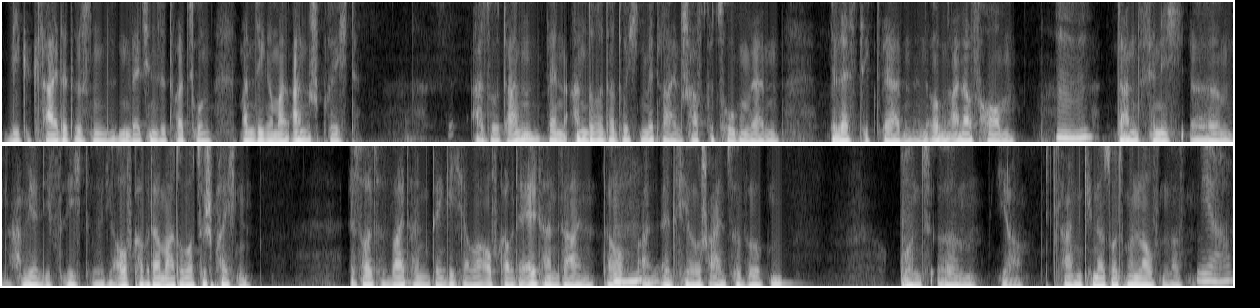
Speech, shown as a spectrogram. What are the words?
wie gekleidet ist und in welchen Situationen man Dinge mal anspricht. Also dann, wenn andere dadurch in Mitleidenschaft gezogen werden, belästigt werden in irgendeiner Form, dann finde ich, ähm, haben wir die Pflicht oder die Aufgabe, da mal drüber zu sprechen. Es sollte weiterhin, denke ich, aber Aufgabe der Eltern sein, darauf ein- erzieherisch einzuwirken. Und ähm, ja, die kleinen Kinder sollte man laufen lassen. Ja.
